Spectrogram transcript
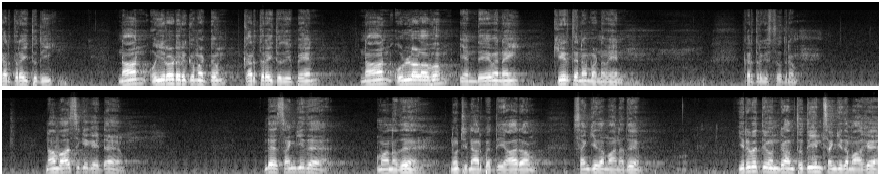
கர்த்தரை துதி. நான் உயிரோடு இருக்க மட்டும் கர்த்தரை துதிப்பேன். நான் உள்ளளவும் என் தேவனை கீர்த்தனம் பண்ணுவேன். கர்த்தருக்கு ஸ்தோத்திரம். நான் வாசிக்க கேட்ட இந்த சங்கீதமானது நூற்றி நாற்பத்தி ஆறாம் சங்கீதமானது இருபத்தி ஒன்றாம் துதியின் சங்கீதமாக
